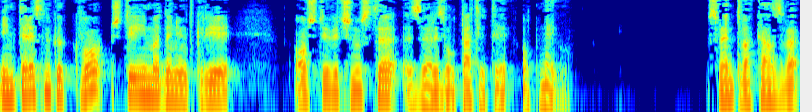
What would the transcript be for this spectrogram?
Интересно какво ще има да ни открие още вечността за резултатите от него. Освен това казва,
